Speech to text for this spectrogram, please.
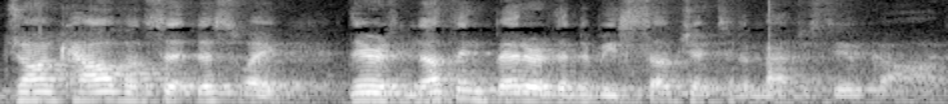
John Calvin said this way There is nothing better than to be subject to the majesty of God.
